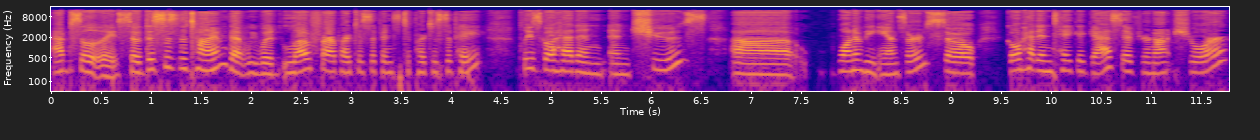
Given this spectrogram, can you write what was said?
Absolutely. So this is the time that we would love for our participants to participate. Please go ahead and, and choose uh, one of the answers. So go ahead and take a guess if you're not sure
